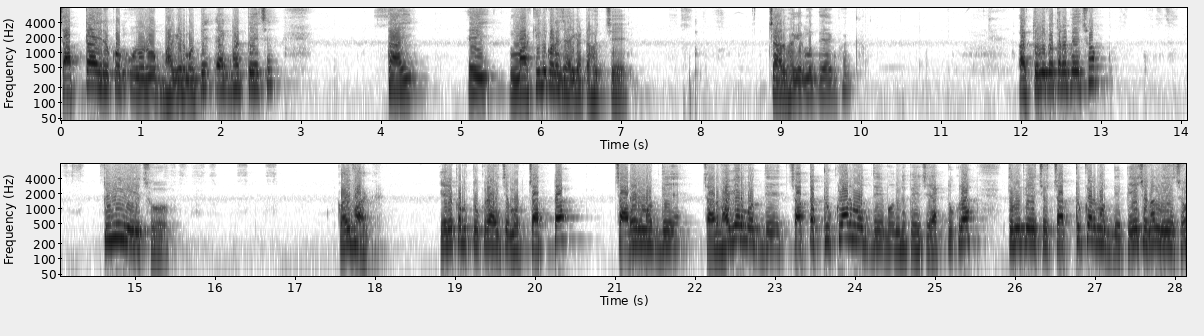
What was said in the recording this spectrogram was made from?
চারটা এরকম অনুরূপ ভাগের মধ্যে এক ভাগ পেয়েছে। তাই এই মার্কিং করা জায়গাটা হচ্ছে চার ভাগের মধ্যে এক ভাগ। আর তুমি কতটা পেয়েছ? তুমি নিয়েছো কয় ভাগ? এরকম টুকরা হয়েছে মোট চারটা। চারের মধ্যে, চার ভাগের মধ্যে, চারটা টুকরার মধ্যে বন্ধু পেয়েছে এক টুকরা। তুমি পেয়েছ চার টুকরার মধ্যে, পেয়েছ না, নিয়েছো।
